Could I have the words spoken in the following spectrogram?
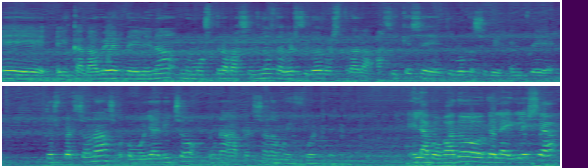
eh, el cadáver de Elena no mostraba signos de haber sido arrastrada, así que se tuvo que subir entre dos personas o, como ya he dicho, una persona muy fuerte. El abogado de la Iglesia,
